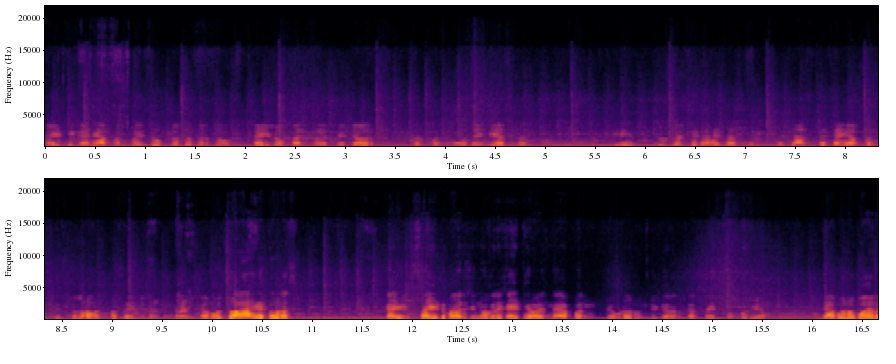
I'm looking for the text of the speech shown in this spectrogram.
काही ठिकाणी आपण पैसे उपलब्ध करतो काही लोकांचं त्याच्यावर सरपंच महोदय हे असतं. की दुर्लक्ष करायचं असतं. जास्त काही आपण शिस्त लावत बसायची ना त्यामुळे जो आहे तो रस्ता. काही साईड मार्जिन वगैरे काही ठेवायचं नाही. आपण जेवढं रुंदीकरण करता येईल तो करूया. त्याबरोबर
